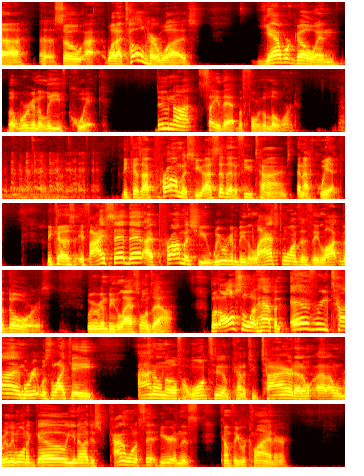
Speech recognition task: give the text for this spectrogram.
so I, what I told her was, yeah, we're going, but we're going to leave quick. Do not say that before the Lord. because I promise you, I said that a few times and I quit. Because if I said that, I promise you, we were going to be the last ones as they locked the doors. We were going to be the last ones out. But also, what happened every time where it was like a, I don't know if I want to. I'm kind of too tired. I don't. I don't really want to go. You know, I just kind of want to sit here in this comfy recliner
